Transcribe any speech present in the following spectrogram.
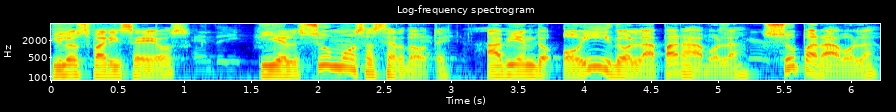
Y los fariseos y el sumo sacerdote, habiendo oído la parábola, su parábola,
